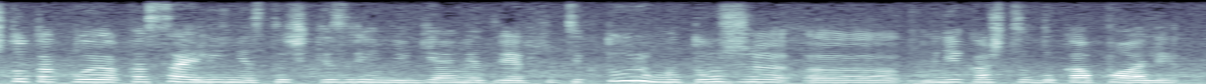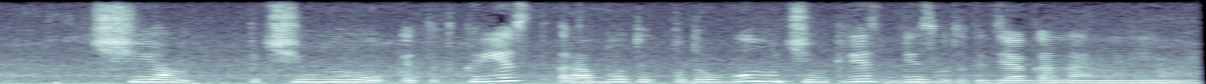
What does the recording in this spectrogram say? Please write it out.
что такое косая линия с точки зрения геометрии архитектуры, мы тоже, э, мне кажется, докопали, чем, почему этот крест работает по-другому, чем крест без вот этой диагональной линии.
